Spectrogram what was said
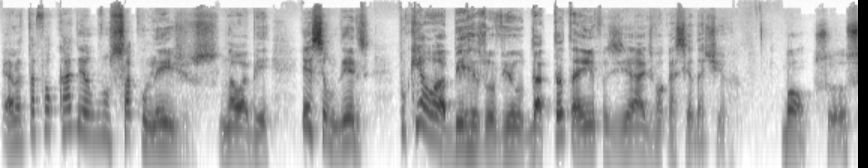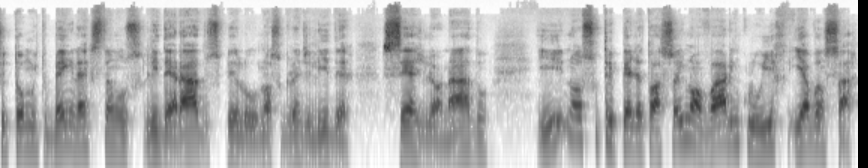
ela está focada em alguns saculejos na OAB. Esse é um deles. Por que a OAB resolveu dar tanta ênfase à advocacia dativa? Bom, o senhor citou muito bem, né? Estamos liderados pelo nosso grande líder Sérgio Leonardo e nosso tripé de atuação é inovar, incluir e avançar.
